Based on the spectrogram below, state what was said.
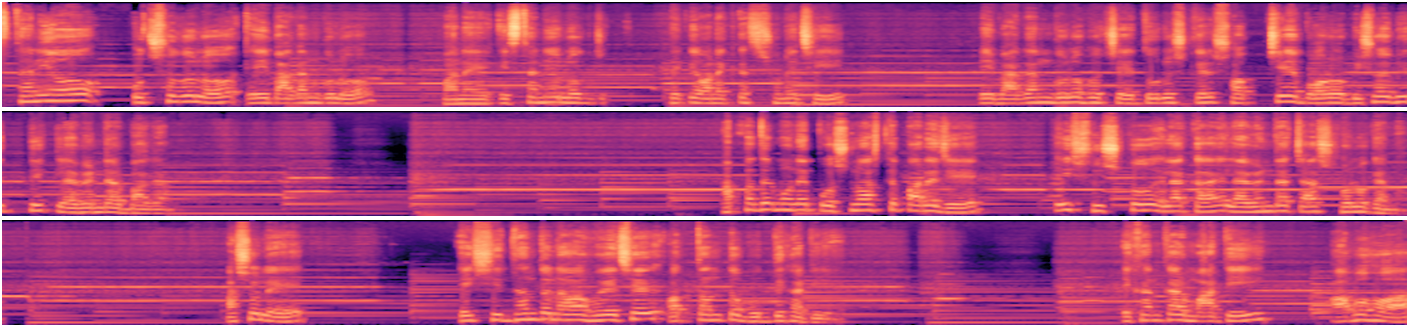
স্থানীয় উৎসগুলো, এই বাগানগুলো মানে স্থানীয় লোক থেকে অনেক কাছে শুনেছি, এই বাগানগুলো হচ্ছে তুরস্কের সবচেয়ে বড় বিষয়ভিত্তিক ল্যাভেন্ডার বাগান। আপনাদের মনে প্রশ্ন আসতে পারে যে, এই শুষ্ক এলাকায় ল্যাভেন্ডার চাষ হলো কেন? আসলে, এই সিদ্ধান্ত নেওয়া হয়েছে অত্যন্ত বুদ্ধি খাটিয়ে। এখানকার মাটি, আবহাওয়া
